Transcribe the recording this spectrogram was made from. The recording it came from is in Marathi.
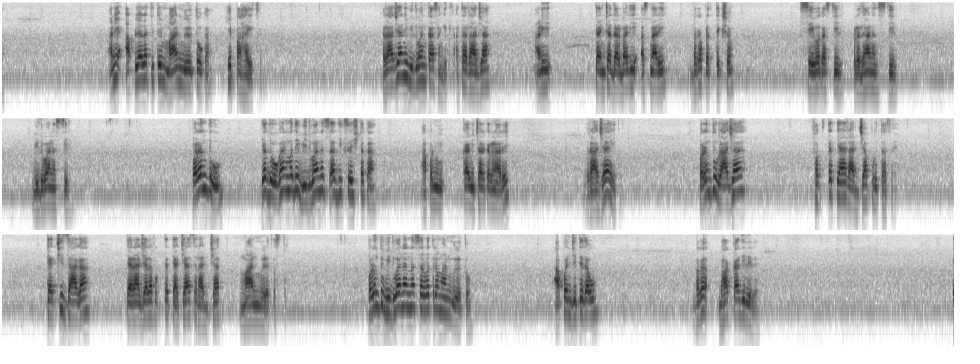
आणि आपल्याला तिथे मान मिळतो का हे पाहायचं. राजा आणि विद्वान का सांगितलं? आता राजा आणि त्यांच्या दरबारी असणारे बघा प्रत्यक्ष सेवक असतील प्रधान असतील विद्वान असतील. परंतु या दोघांमध्ये विद्वानच अधिक श्रेष्ठ का? आपण काय विचार करणार आहे? राजा आहे तो. परंतु राजा फक्त त्या राज्यापुरताच आहे. त्याची जागा त्या राजाला फक्त त्याच्याच राज्यात मान मिळत असतो. परंतु विद्वानांना सर्वत्र मान मिळतो. आपण जिथे जाऊ बघा भाग का दिलेला? आहे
